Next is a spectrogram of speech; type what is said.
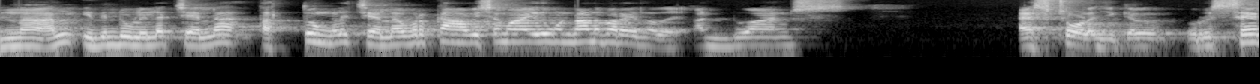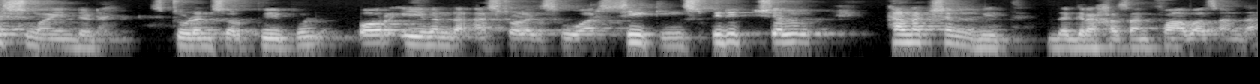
എന്നാൽ ഇതിന്റെ ഉള്ളിലെ ചില തത്വങ്ങൾ ചിലവർക്ക് ആവശ്യമായത് കൊണ്ടാണ് പറയുന്നത്. Advance astrological research minded students or people or even the astrologers who are seeking spiritual connection with the grahas and favas and the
